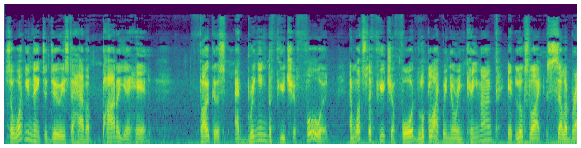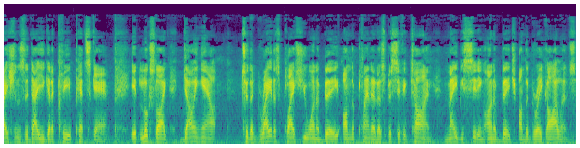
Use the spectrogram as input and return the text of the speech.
So what you need to do is to have a part of your head focused at bringing the future forward. And what's the future forward look like when you're in chemo? It looks like celebrations the day you get a clear PET scan. It looks like going out to the greatest place you want to be on the planet at a specific time, maybe sitting on a beach on the Greek islands.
